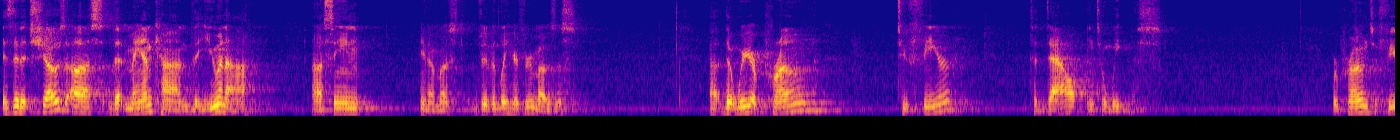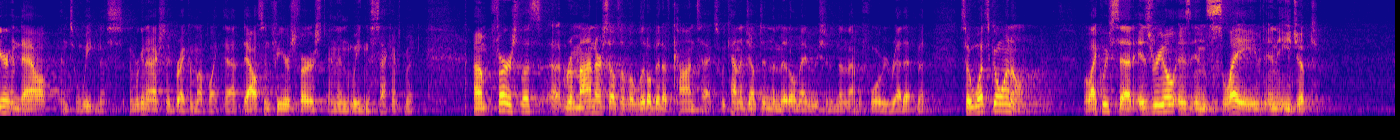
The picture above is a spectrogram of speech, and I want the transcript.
is that it shows us that mankind, that you and I, uh, seen you know, most vividly here through Moses, uh, that we are prone to fear, to doubt, and to weakness. We're prone to fear and doubt and to weakness. And we're going to actually break them up like that doubts and fears first, and then weakness second. But um, first, let's uh, remind ourselves of a little bit of context. We kind of jumped in the middle. Maybe we should have done that before we read it. But so, what's going on? Well, like we've said, Israel is enslaved in Egypt.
